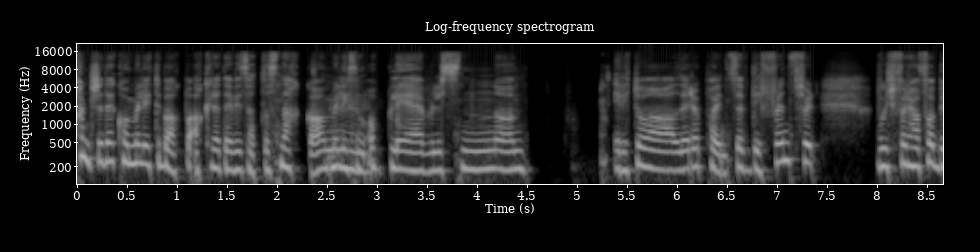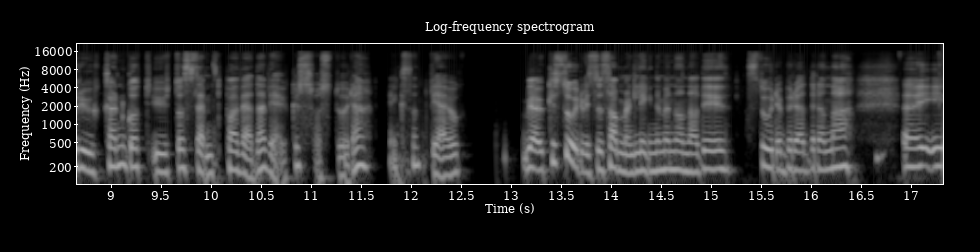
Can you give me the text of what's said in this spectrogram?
Kanskje det kommer litt tilbake på akkurat det vi satt og snakka om, med liksom opplevelsen og ritualer og points of difference. For hvorfor har forbrukeren gått ut og stemt på Aveda? Vi er jo ikke så store, ikke sant? Vi er jo vi er jo ikke store hvis du sammenligner med noen av de store brødrene uh, i,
